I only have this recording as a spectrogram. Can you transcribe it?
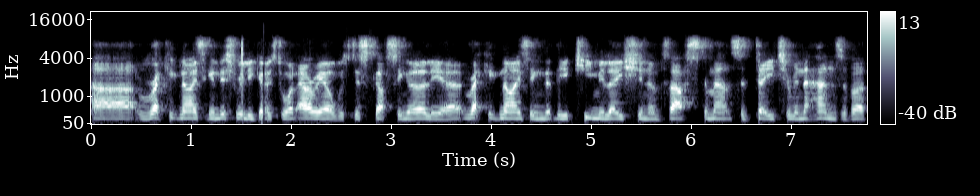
uh, recognizing, and this really goes to what Ariel was discussing earlier, recognizing that the accumulation of vast amounts of data in the hands of a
